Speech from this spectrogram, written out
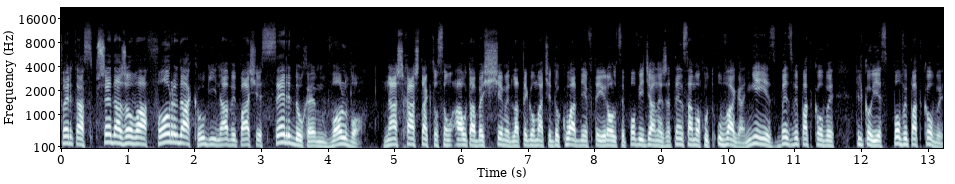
Oferta sprzedażowa Forda Kugi na wypasie z serduchem Volvo. Nasz hashtag to są auta bez ściemy, dlatego macie dokładnie w tej rolce powiedziane, że ten samochód, uwaga, nie jest bezwypadkowy, tylko jest powypadkowy.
